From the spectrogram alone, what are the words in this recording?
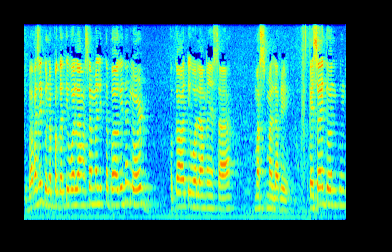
Diba? Kasi kung napagkatiwala ka sa malit na bagay ng Lord, pagkakatiwala ka niya sa mas malaki. Kaysa doon, kung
